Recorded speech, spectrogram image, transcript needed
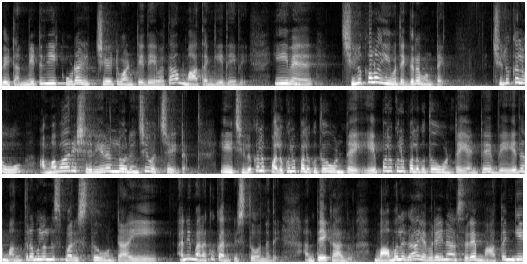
వీటన్నిటినీ కూడా ఇచ్చేటువంటిది. దేవత మాతంగీదేవి. ఈమె చిలుకలు ఈమె దగ్గర ఉంటాయి. చిలుకలు అమ్మవారి శరీరంలో నుంచి వచ్చేయట. ఈ చిలుకలు పలుకులు పలుకుతూ ఉంటాయి. ఏ పలుకులు పలుకుతూ ఉంటాయి అంటే వేద మంత్రములను స్మరిస్తూ ఉంటాయి. అని మనకు కనిపిస్తూ ఉన్నది. అంతేకాదు మామూలుగా ఎవరైనా సరే మాతంగి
